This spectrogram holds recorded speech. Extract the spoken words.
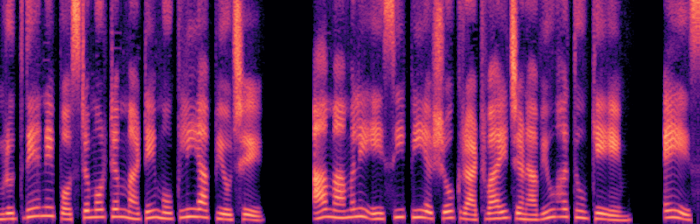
મૃતદેહને પોસ્ટમોર્ટમ માટે મોકલી આપ્યો છે. આ મામલે એસીપી અશોક રાઠવાએ જણાવ્યું હતું કે એમ. એસ.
